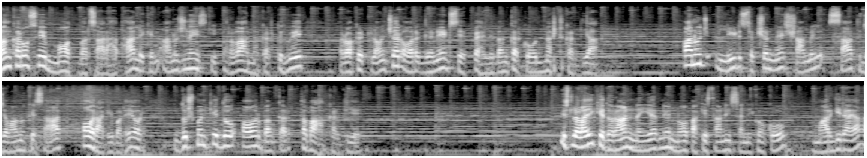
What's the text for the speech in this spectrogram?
बंकरों से मौत बरसा रहा था, लेकिन अनुज ने इसकी परवाह न करते हुए रॉकेट लॉन्चर और ग्रेनेड से पहले बंकर को नष्ट कर दिया। अनुज लीड सेक्शन में शामिल सात जवानों के साथ और आगे बढ़े और दुश्मन के दो और बंकर तबाह कर दिए। इस लड़ाई के दौरान नैयर ने नौ पाकिस्तानी सैनिकों को मार गिराया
